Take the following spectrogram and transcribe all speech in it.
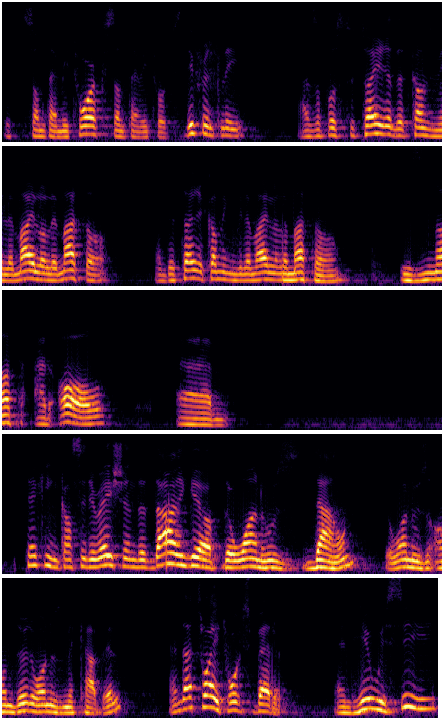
it sometimes it works, sometimes it works differently, as opposed to Torah that comes milemailo lemato, and the Torah coming milemailo lemato is not at all um, taking consideration the darge of the one who's down, the one who's under, the one who's mekabel, and that's why it works better. And here we see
